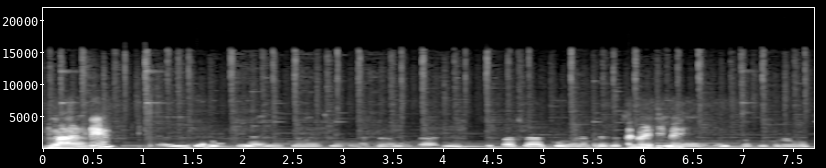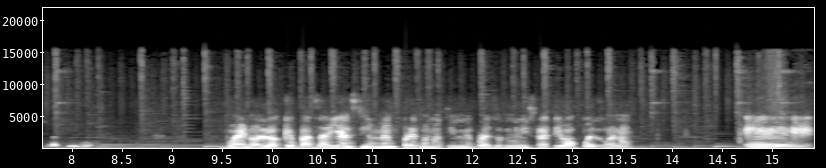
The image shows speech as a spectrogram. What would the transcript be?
Mande. interrumpir ahí, te voy a hacer una pregunta. ¿Qué pasa con una empresa ver, no tiene el proceso administrativo? Bueno, lo que pasaría si una empresa no tiene proceso administrativo, pues bueno, eh,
